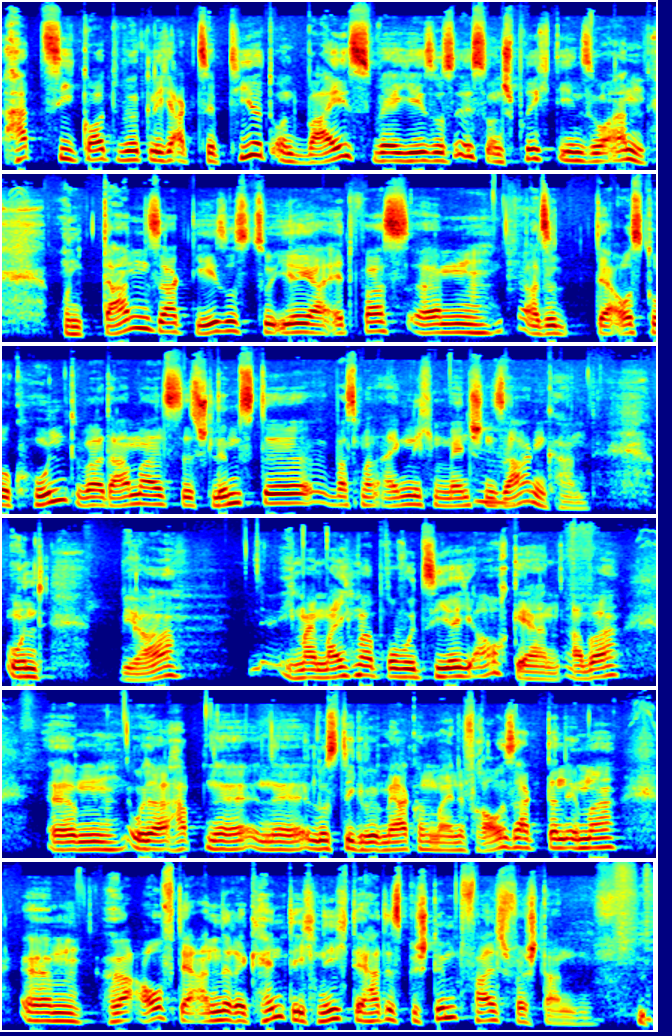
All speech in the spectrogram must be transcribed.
hat sie Gott wirklich akzeptiert und weiß, wer Jesus ist und spricht ihn so an. Und dann sagt Jesus zu ihr ja etwas, ähm, also der Ausdruck Hund war damals das Schlimmste, was man eigentlich einem Menschen sagen kann. Und ja, ich meine, manchmal provoziere ich auch gern, aber ähm, oder habe eine, eine lustige Bemerkung. Meine Frau sagt dann immer, ähm, hör auf, der andere kennt dich nicht, der hat es bestimmt falsch verstanden.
